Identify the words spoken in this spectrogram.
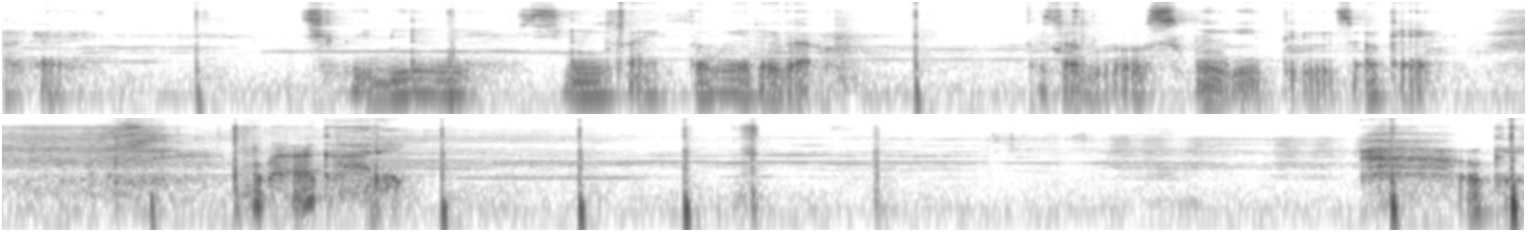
Okay. Chili bean seems like the way to go. There's a little swingy dudes. Okay. Alright, I got it. okay.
